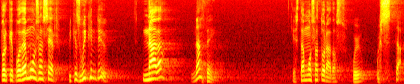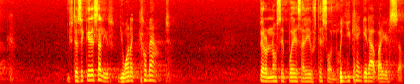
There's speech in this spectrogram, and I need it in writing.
Porque podemos hacer Because we can do nada nothing. y estamos atorados. We're, we're stuck. Y usted se quiere salir, You want to come out, pero no se puede salir usted solo. but you can't get out by yourself.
